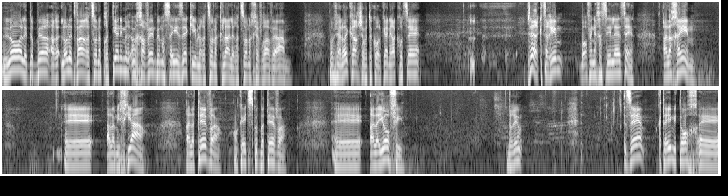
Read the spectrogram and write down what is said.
לא לדבר, לא לדבר הרצון הפרטי אני מכוון במסעי זה, כי אם לרצון הכלל, לרצון החברה והעם. לא משנה, אני לא אקרא עכשיו את הכל, כן? אני רק רוצה... בסדר, קצרים באופן יחסי לזה. על החיים, אה, על המחיה, על הטבע, אוקיי? התעסקות בטבע, אה, על היופי. דברים... זה קטעים מתוך, אה,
